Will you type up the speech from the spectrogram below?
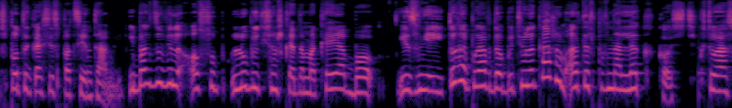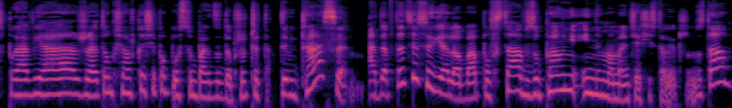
spotyka się z pacjentami. I bardzo wiele osób lubi książkę Adama bo jest w niej trochę prawda o byciu lekarzem, ale też pewna lekkość, która sprawia, że tą książkę się po prostu bardzo dobrze czyta. Tymczasem adaptacja serialowa powstała w zupełnie innym momencie historycznym. Została,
